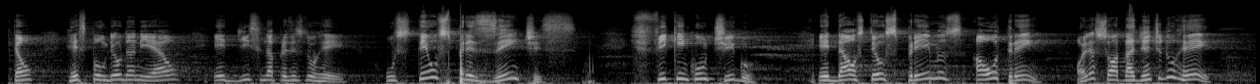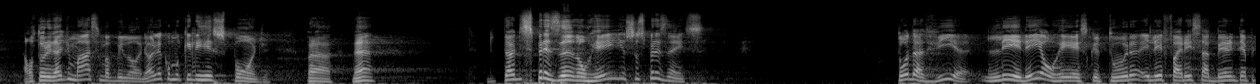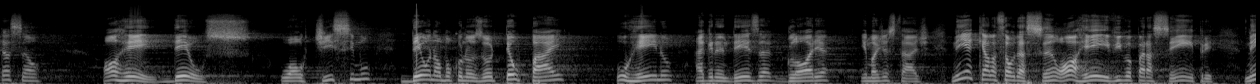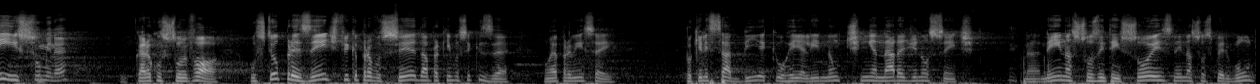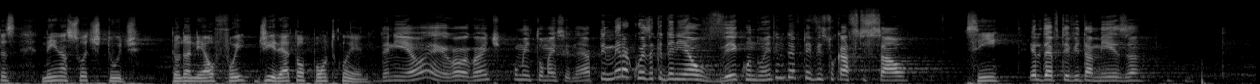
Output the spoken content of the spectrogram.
Então, respondeu Daniel e disse na presença do rei: Os teus presentes fiquem contigo, e dá os teus prêmios ao trem. Olha só, está diante do rei, autoridade máxima Babilônia. Olha como que ele responde para, né? Está desprezando o rei e os seus presentes. Todavia, lerei ao rei a escritura e lhe farei saber a interpretação. Ó rei, Deus, o Altíssimo, deu a Nabucodonosor, teu pai, o reino, a grandeza, glória e majestade. Nem aquela saudação, ó rei, viva para sempre, nem isso. Costume, né? O cara costuma falar, ó, o teu presente fica para você, dá para quem você quiser. Não é para mim isso aí. Porque ele sabia que o rei ali não tinha nada de inocente, né? nem nas suas intenções, nem nas suas perguntas, nem na sua atitude. Então Daniel foi direto ao ponto com ele. Daniel, é, agora a gente comentou mais cedo, né? A primeira coisa que Daniel vê quando entra, ele deve ter visto o castiçal. Sim. Ele deve ter visto a mesa.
